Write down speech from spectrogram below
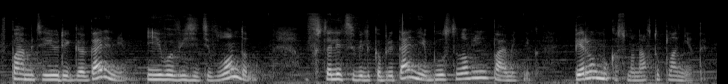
В память о Юрии Гагарине и его визите в Лондон в столице Великобритании был установлен памятник первому космонавту планеты –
